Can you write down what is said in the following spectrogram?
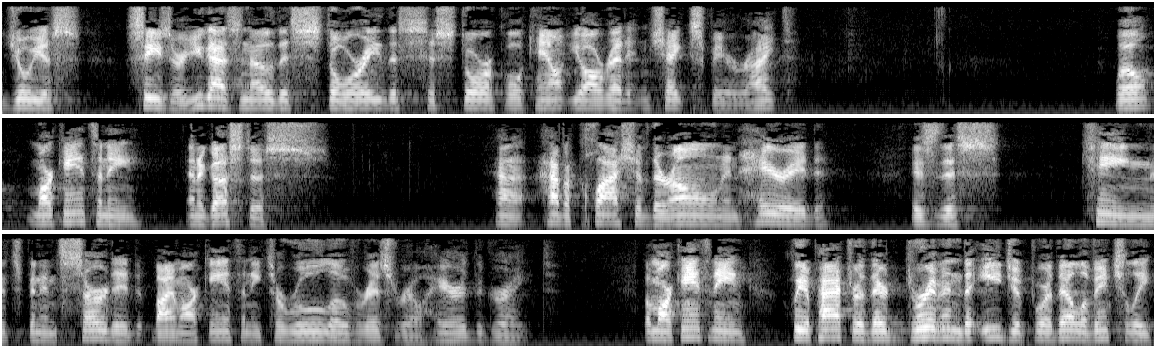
Julius Caesar. You guys know this story, this historical account. You all read it in Shakespeare, right? Well, Mark Antony and Augustus kind of have a clash of their own, and Herod is this king that's been inserted by Mark Antony to rule over Israel, Herod the Great. But Mark Antony and Cleopatra, they're driven to Egypt where they'll eventually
